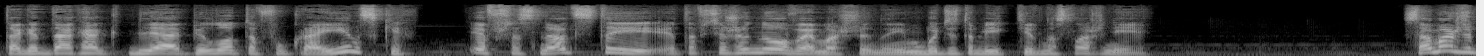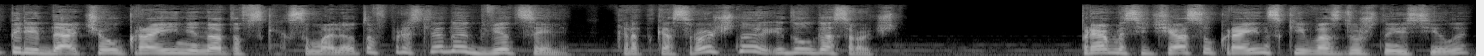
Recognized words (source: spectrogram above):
Тогда как для пилотов украинских F-16 это все же новая машина, им будет объективно сложнее. Сама же передача Украине натовских самолетов преследует две цели – краткосрочную и долгосрочную. Прямо сейчас украинские воздушные силы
